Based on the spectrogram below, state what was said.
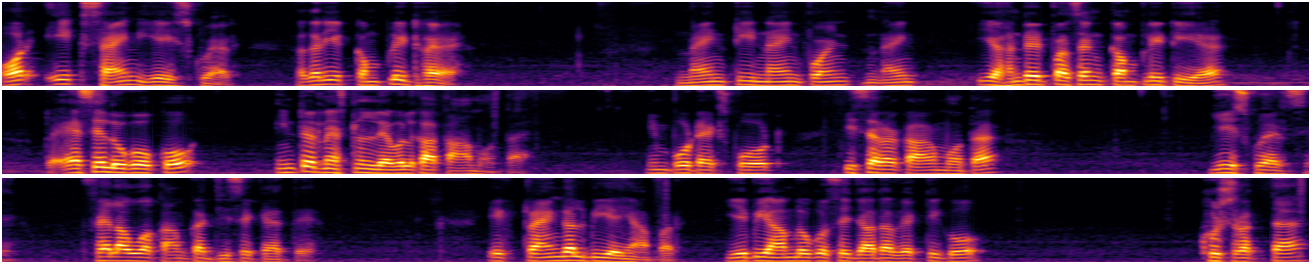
और एक साइन ये स्क्वायर, अगर ये कंप्लीट है 99.9 ये 100 परसेंट कंप्लीट ही है तो ऐसे लोगों को इंटरनेशनल लेवल का काम होता है। इंपोर्ट, एक्सपोर्ट, इस तरह काम होता है, ये स्क्वायर से फैला हुआ काम का जिसे कहते हैं। एक ट्रायंगल भी है यहाँ पर, ये भी आम लोगों से ज़्यादा व्यक्ति को खुश रखता है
